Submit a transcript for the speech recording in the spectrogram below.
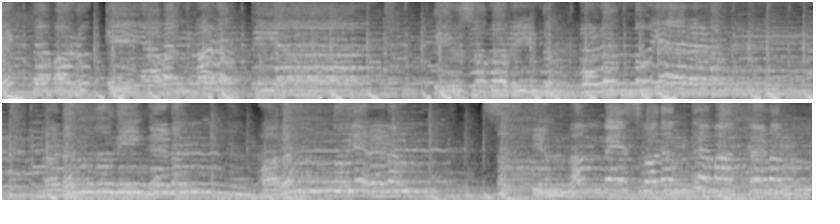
രക്തമൊഴുക്കി അവൻ വളർത്തിയ തിരുസഭ വീണ്ടും വളർന്നുയരണം. നടന്നു നീങ്ങണം പറന്നുയരണം. സത്യം നമ്മെ സ്വതന്ത്രമാക്കണം.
